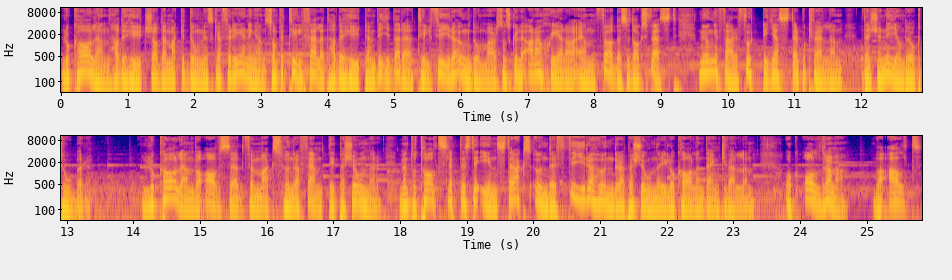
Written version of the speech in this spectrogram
Lokalen hade hyrts av den makedoniska föreningen som för tillfället hade hyrt den vidare till fyra ungdomar som skulle arrangera en födelsedagsfest med ungefär 40 gäster på kvällen den 29 oktober. Lokalen var avsedd för max 150 personer men totalt släpptes det in strax under 400 personer i lokalen den kvällen och åldrarna var allt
